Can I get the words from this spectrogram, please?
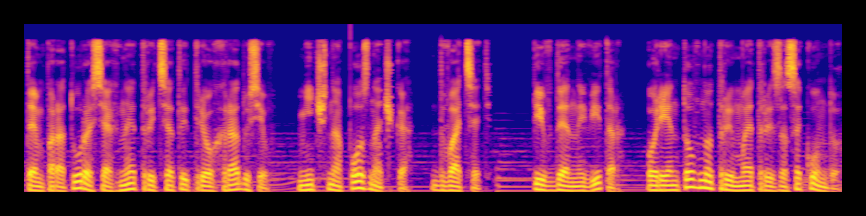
Температура сягне 33 градусів, нічна позначка 20. Південний вітер орієнтовно 3 метри за секунду.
